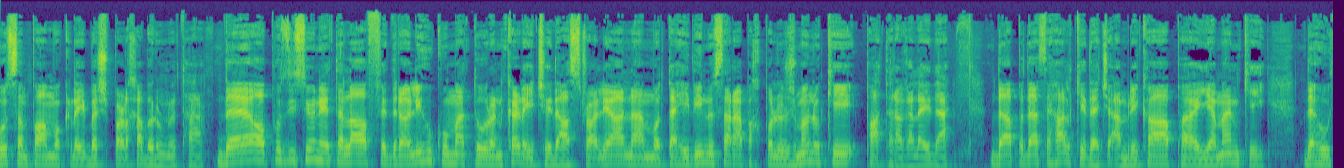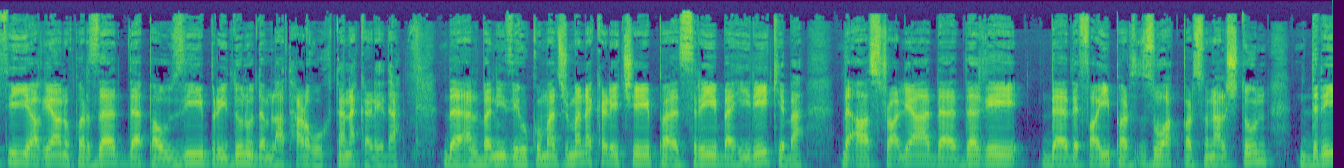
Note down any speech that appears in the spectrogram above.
اوس هم پام وکړئ بشپړ خبرونه ته د اپوزيسيون ائتلاف فدرالي حکومت تورن کړي چې د استرالیا له متحدینو سره په خپل ژمنو کې پاتره غلې ده دا په داسې حال کې ده چې امریکا په یمن کې د حوثي یاغیانو پر ضد د پوزي بریدونو د ملاتړ غوښتنه کړې ده د البنيزي حکومت ژمنه کړې چې په سری بهيري کې به د استرالیا د دغه د دفاعي پر ځواک پرسونل شتون درې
